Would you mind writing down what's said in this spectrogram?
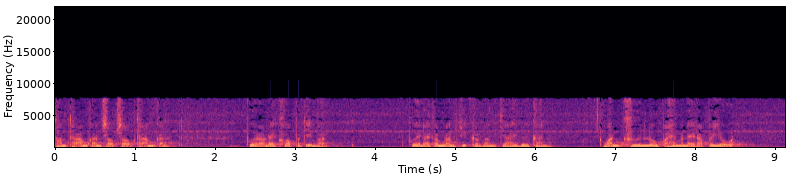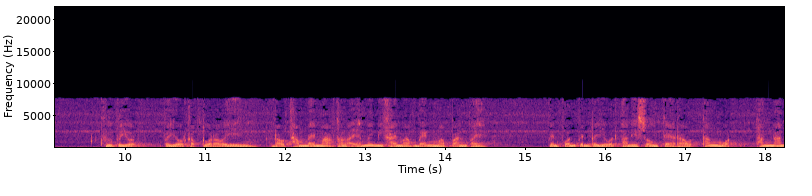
ถามถามกันสอบสอบถามกัน เพื่อเราได้ข้อปฏิบัติ เพื่อได้กำลังจิตกำลังใจด้วยกัน วันคืนล่วงไปให้มันได้รับประโยชน์ คือประโยชน์ ประโยชน์กับตัวเราเอง เราทำได้มากเท่าไหร่ ไม่มีใครมาแบ่งมาปันไป เป็นผลเป็นประโยชน์อานิสงส์แก่เราทั้งหมดทั้งนั้น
